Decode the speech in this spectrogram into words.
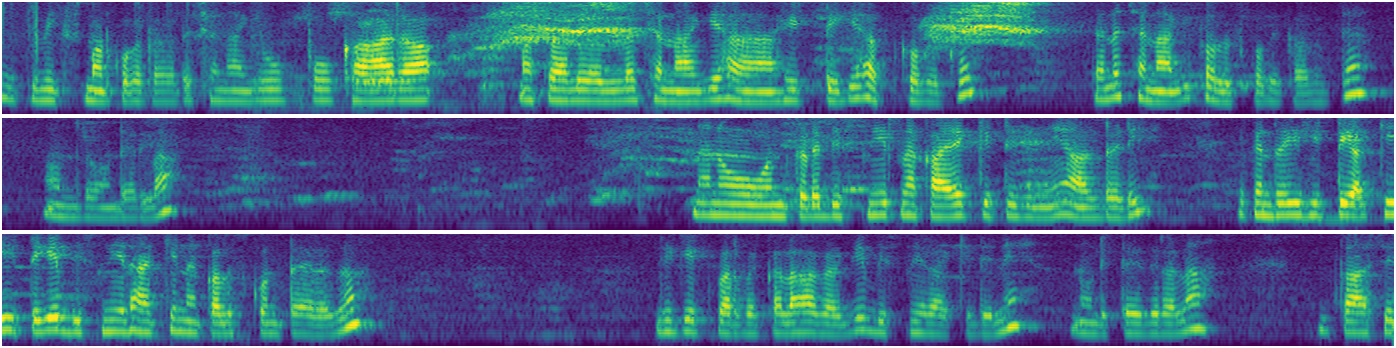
ರೀತಿ ಮಿಕ್ಸ್ ಮಾಡ್ಕೋಬೇಕಾಗುತ್ತೆ. ಚೆನ್ನಾಗಿ ಉಪ್ಪು, ಖಾರ, ಮಸಾಲೆ ಎಲ್ಲ ಚೆನ್ನಾಗಿ ಹಿಟ್ಟಿಗೆ ಹತ್ಕೋಬೇಕು. ಇದನ್ನು ಚೆನ್ನಾಗಿ ಕಲಿಸ್ಕೋಬೇಕಾಗುತ್ತೆ. ಒಂದು ರೌಂಡೆಲ್ಲ ನಾನು ಒಂದು ಕಡೆ ಬಿಸಿನೀರನ್ನ ಕಾಯಕ್ಕೆ ಇಟ್ಟಿದ್ದೀನಿ ಆಲ್ರೆಡಿ ಯಾಕಂದರೆ ಈ ಹಿಟ್ಟಿಗೆ ಅಕ್ಕಿ ಹಿಟ್ಟಿಗೆ ಬಿಸಿನೀರು ಹಾಕಿ ನಾನು ಕಲಿಸ್ಕೊತಾ ಇರೋದು. ಜಿಗಿಟ್ ಬರಬೇಕಲ್ಲ, ಹಾಗಾಗಿ ಬಿಸಿನೀರು ಹಾಕಿದ್ದೀನಿ. ನೋಡಿತಾ ಇದ್ದೀರಲ್ಲ? ಕಾಸಿ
